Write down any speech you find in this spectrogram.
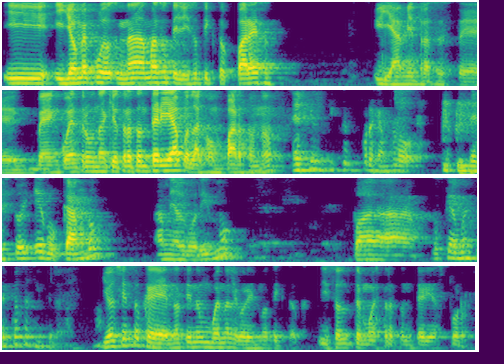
Y, y yo me puedo, nada más utilizo TikTok para eso. Y ya mientras este, me encuentro una que otra tontería, pues la comparto, Sí. ¿no? Es que en TikTok, por ejemplo, estoy educando a mi algoritmo para pues, que me muestre cosas interesantes. ¿No? Yo siento que no tiene un buen algoritmo TikTok y solo te muestra tonterías por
